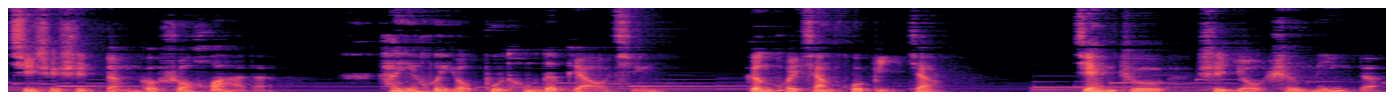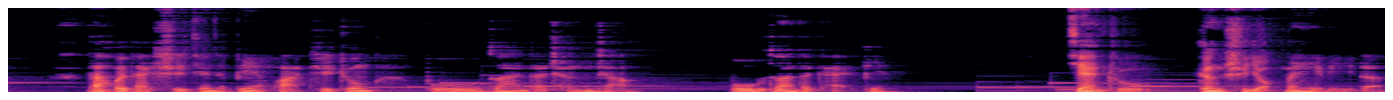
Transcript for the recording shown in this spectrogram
其实是能够说话的，它也会有不同的表情，更会相互比较。建筑是有生命的，它会在时间的变化之中不断的成长，不断的改变。建筑更是有魅力的，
